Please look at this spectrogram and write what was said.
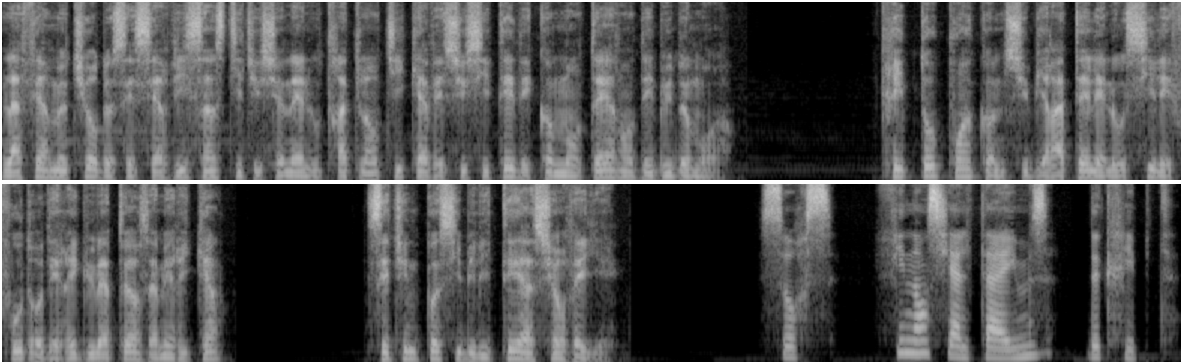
la fermeture de ses services institutionnels outre-Atlantique avait suscité des commentaires en début de mois. Crypto.com subira-t-elle elle aussi les foudres des régulateurs américains? C'est une possibilité à surveiller. Source Financial Times, de Crypt.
